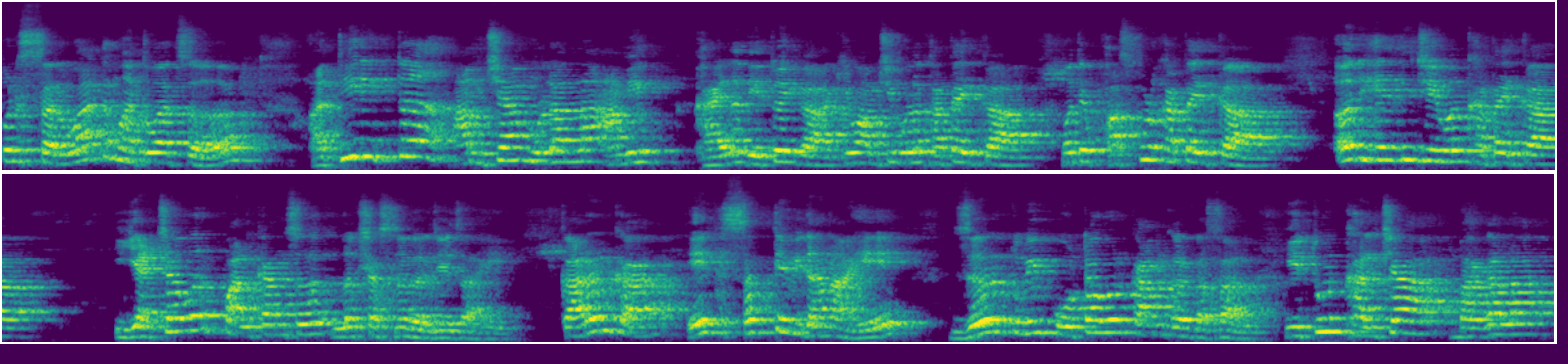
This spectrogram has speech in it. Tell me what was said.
पण सर्वात महत्वाचं अतिरिक्त आमच्या मुलांना आम्ही खायला देतोय का? किंवा आमची मुलं खातायत का? मग ते फास्ट फूड खातायत का? अनहेल्दी जेवण खातायत का? याच्यावर पालकांचं लक्ष असणं गरजेचं आहे. कारण का? एक सत्य विधान आहे जर तुम्ही पोटावर काम करत असाल इथून खालच्या भागाला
